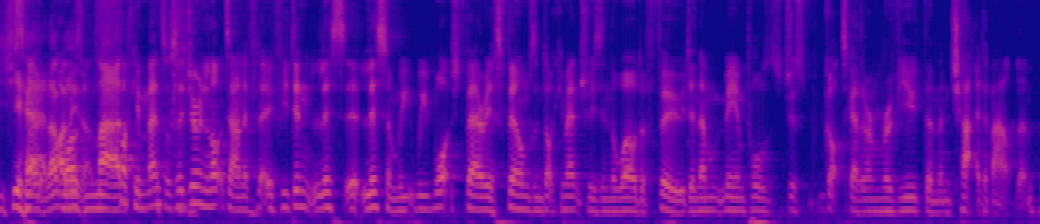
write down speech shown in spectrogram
Yeah, So, that I was mean, mad. Fucking mental. So during lockdown, if, if you didn't listen, listen we, we watched various films and documentaries in the world of food, and then me and Paul just got together and reviewed them and chatted about them.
